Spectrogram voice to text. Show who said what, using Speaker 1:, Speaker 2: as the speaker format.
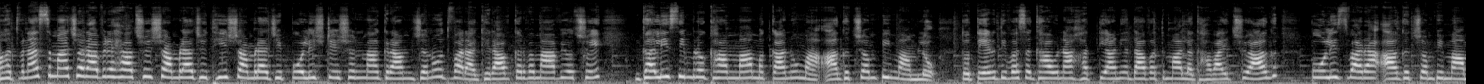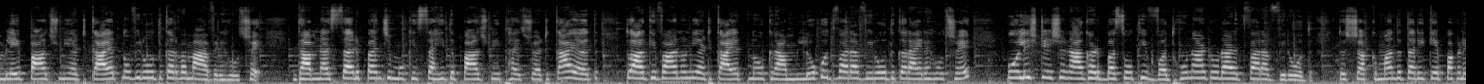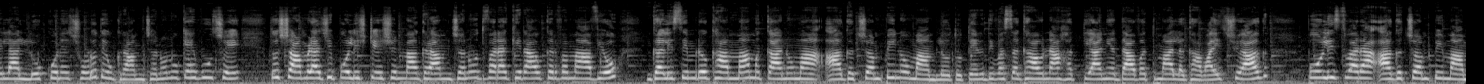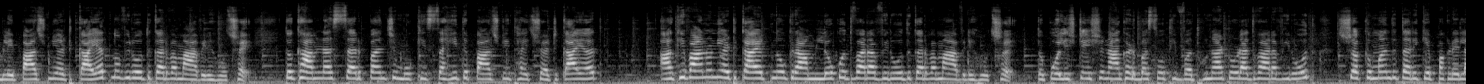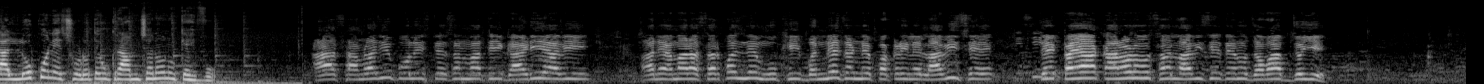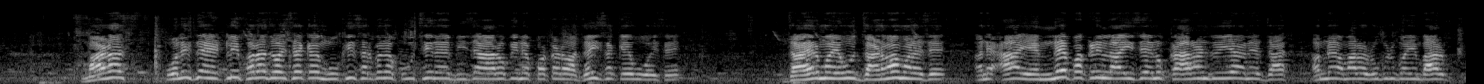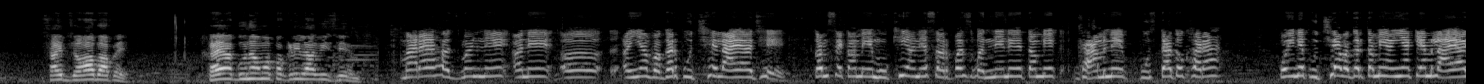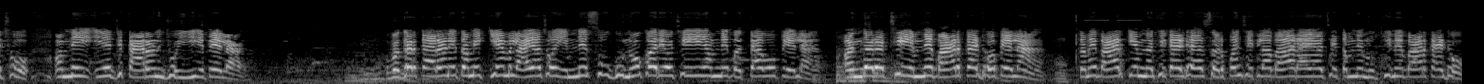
Speaker 1: મહત્વના સમાચાર આવી રહ્યા છે. શામળાજીથી શામળાજી પોલીસ સ્ટેશનમાં ગ્રામજનો દ્વારા ઘેરાવ કરવામાં આવ્યો છે. ગલી સિમરો ગામમાં મકાનોમાં આગ ચંપી મામલો. તો તેર દિવસ અગાઉના હત્યાની અદાવતમાં લગાવાઈ છે આગ. પોલીસ દ્વારા આગ ચંપી મામલે પાંચની અટકાયતનો વિરોધ કરવામાં આવી રહ્યો છે. ગામના સરપંચ મુખી સહિત પાંચની થઈ છે અટકાયત. તો આગેવાનોની અટકાયતનો ગ્રામ લોકો દ્વારા વિરોધ કરાઈ રહ્યો છે. પોલીસ સ્ટેશન આગળ બસોથી વધુના ટોળા દ્વારા વિરોધ. તો શકમંદ તરીકે પકડેલા લોકોને છોડો તેવું ગ્રામજનોનું કહેવું છે. તો શામળાજી પોલીસ સ્ટેશનમાં ગ્રામજનો દ્વારા ઘેરાવ કરવામાં આવ્યો. ગલીસિમરો ગામમાં મકાનોમાં આગ ચંપીનો મામલો. તો તેર દિવસ અગાઉના હત્યાની અદાવતમાં લગાવાઈ છે આગ. પોલીસ દ્વારા આગ ચંપી મામલે પાંચની અટકાયતનો વિરોધ કરવામાં આવી રહ્યો છે. તો ગામના સરપંચ મુખી સહિત પાંચની થઈ છે અટકાયત. આગેવાનોની અટકાયતનો ગ્રામ લોકો દ્વારા વિરોધ કરવામાં આવી રહ્યો છે. તો પોલીસ સ્ટેશન આગળ બસોથી વધુના ટોળા દ્વારા વિરોધ શકમંદ તરીકે પકડેલા લોકોને છોડો તેવું ગ્રામજનોનું કહેવું.
Speaker 2: આ શામળાજી પોલીસ સ્ટેશનમાંથી ગાડી આવી અને અમારા સરપંચને મુખી બંને જણને પકડીને લાવી છે. તે કયા કારણોસર લાવી છે તેનો જવાબ જોઈએ. માણસ પોલીસને એટલી ફરજ હોય છે કે મુખી સરપંચને પૂછીને બીજા આરોપીને પકડવા જઈ શકે એવું હોય છે. જાહેરમાં એવું જાણવા મળે છે અને આ એમને પકડીને લાવી છે એનું કારણ જોઈએ અને અમને અમારા રૂબરૂભાઈ બહાર સાહેબ જવાબ આપે. કયા ગુનામાં પકડી લાવી છે એમ?
Speaker 3: મારા હસબન્ડ ને અને અહીંયા વગર પૂછે લાયા છે. કમસે કમ એ મુખી અને સરપંચ બંનેને તમે ગામને પૂછતા તો ખરા? કોઈને પૂછ્યા વગર તમે અહીંયા કેમ લાયા છો? અમને એ જ કારણ જોઈએ પેલા વગર કારણે તમે કેમ લાયા છો? એમને શું ગુનો કર્યો છે એ અમને પેલા અંદર જ એમને બહાર કાઢો પેલા તમે બહાર કેમ નથી કાઢ્યા? સરપંચ એકલા બહાર આયા છે, તમને મૂકીને બહાર કાઢો.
